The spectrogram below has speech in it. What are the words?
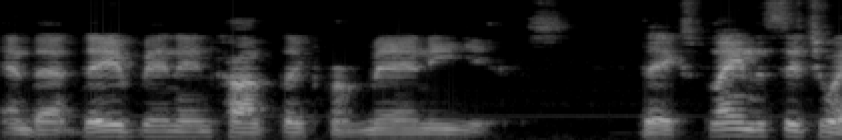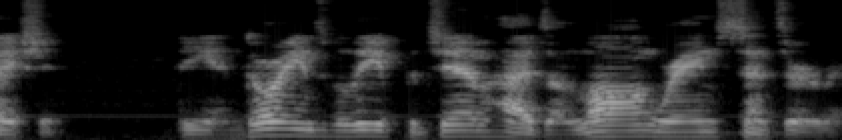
and that they've been in conflict for many years. They explain the situation. The Andorians believe P'Jem hides a long range sensor array.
